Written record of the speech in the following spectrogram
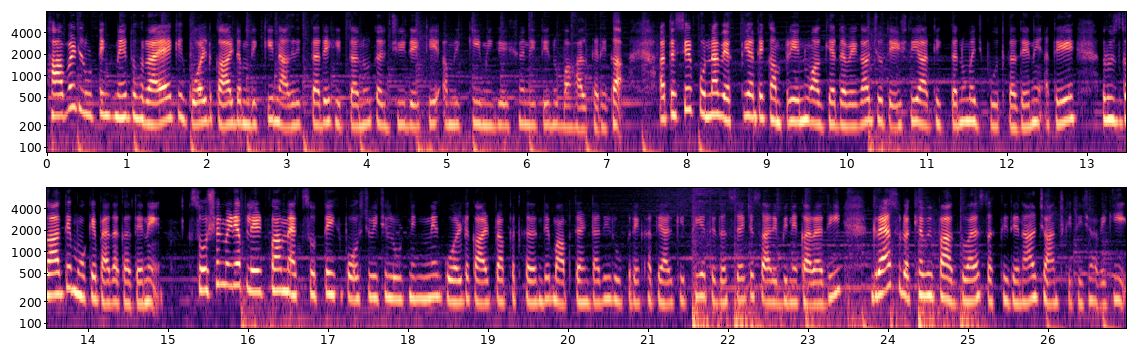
ਹਾਰਵਰਡ ਲੂਟਿੰਗ ਨੇ ਦੁਹਰਾਇਆ ਕਿ 골ਡ ਕਾਰਡ ਅਮਰੀਕੀ ਨਾਗਰਿਕਤਾ ਦੇ ਹਿੱਤਾਂ ਨੂੰ ਤਰਜੀਹ ਦੇ ਕੇ ਅਮਰੀਕੀ ਇਮੀਗ੍ਰੇਸ਼ਨ ਨੀਤੀ ਨੂੰ ਬਹਾਲ ਕਰੇਗਾ ਅਤੇ ਸਿਰਫ ਉਹਨਾਂ ਵਿਅਕਤੀਆਂ ਅਤੇ ਕੰਪਨੀਆਂ ਨੂੰ ਆਗਿਆ ਦੇਵੇਗਾ ਜੋ ਦੇਸ਼ ਦੀ ਆਰਥਿਕਤਾ ਨੂੰ ਮਜ਼ਬੂਤ ਕਰਦੇ ਨੇ ਅਤੇ ਰੁਜ਼ਗਾਰ ਦੇ ਮੌਕੇ ਪੈਦਾ ਕਰਦੇ ਨੇ। ਸੋਸ਼ਲ ਮੀਡੀਆ ਪਲੇਟਫਾਰਮ ਐਕਸ ਉੱਤੇ ਇੱਕ ਪੋਸਟ ਵਿੱਚ ਲੂਟਨਿੰਗ ਨੇ 골ਡ ਕਾਰਡ ਪ੍ਰਾਪਤ ਕਰਨ ਦੇ ਮਾਪਦੰਡਾਂ ਦੀ ਰੂਪਰੇਖਾ ਤਿਆਰ ਕੀਤੀ ਅਤੇ ਦੱਸਿਆ ਕਿ ਸਾਰੇ ਬਿਨੇਕਾਰਾਂ ਦੀ ਗ੍ਰਹਿ ਸੁਰੱਖਿਆ ਵਿਭਾਗ ਦੁਆਰਾ ਸਖਤੀ ਦੇ ਨਾਲ ਜਾਂਚ ਕੀਤੀ ਜਾਵੇਗੀ।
